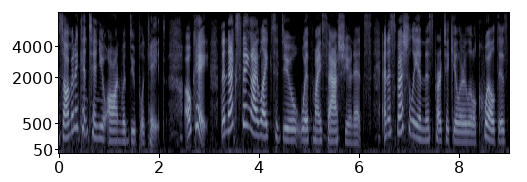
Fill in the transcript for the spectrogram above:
So I'm going to continue on with duplicate. Okay, the next thing I like to do with my sash units, and especially in this particular little quilt, is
